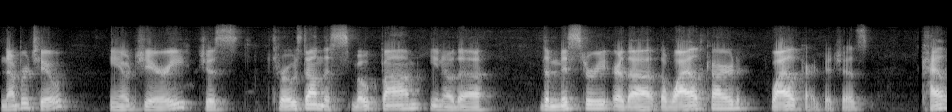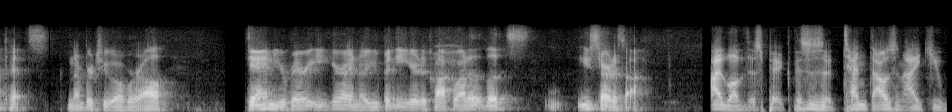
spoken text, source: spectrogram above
number two, you know, Jerry just throws down the smoke bomb. You know, the the mystery or the the wild card wild card pitches. Kyle Pitts, number two overall. Dan, you're very eager. I know you've been eager to talk about it. Let's you start us off. I love this pick. This is a 10,000 IQ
